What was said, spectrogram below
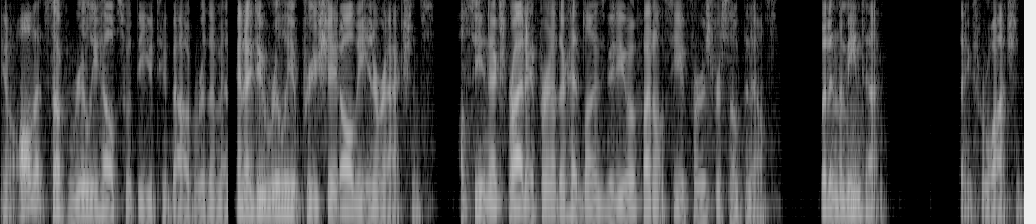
You know, all that stuff really helps with the YouTube algorithm, and I do really appreciate all the interactions. I'll see you next Friday for another headlines video if I don't see you first for something else. But in the meantime, thanks for watching.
